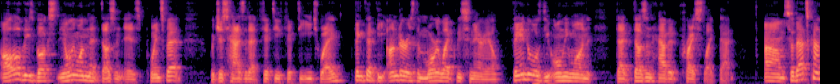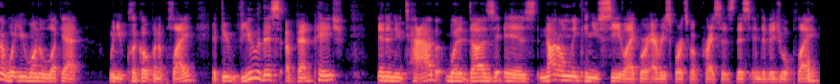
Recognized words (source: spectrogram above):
All of these books, the only one that doesn't is PointsBet, which just has it at 50 50 each way. Think that the under is the more likely scenario. FanDuel is the only one that doesn't have it priced like that. Um, so that's kind of what you want to look at when you click open a play. If you view this event page in a new tab, what it does is not only can you see like where every sportsbook prices this individual play,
